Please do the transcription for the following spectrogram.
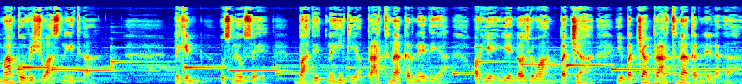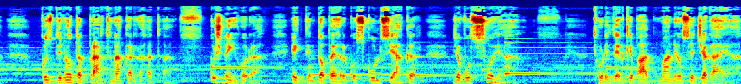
माँ को विश्वास नहीं था। लेकिन उसने उसे बाधित नहीं किया, प्रार्थना करने दिया। और ये ये नौजवान बच्चा, ये बच्चा प्रार्थना करने लगा। कुछ दिनों तक प्रार्थना कर रहा था। कुछ नहीं हो रहा। एक दिन दोपहर को स्कूल से आकर जब वो सोया, थोड़ी देर के बाद माँ ने उसे जगाया।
